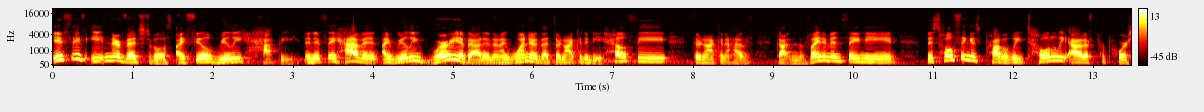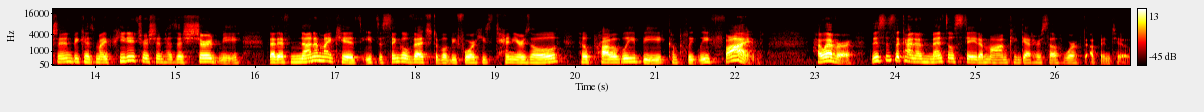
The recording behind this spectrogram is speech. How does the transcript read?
If they've eaten their vegetables, I feel really happy. And if they haven't, I really worry about it and I wonder that they're not going to be healthy, they're not going to have gotten the vitamins they need. This whole thing is probably totally out of proportion because my pediatrician has assured me that if none of my kids eats a single vegetable before he's 10 years old, he'll probably be completely fine. However, this is the kind of mental state a mom can get herself worked up into.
